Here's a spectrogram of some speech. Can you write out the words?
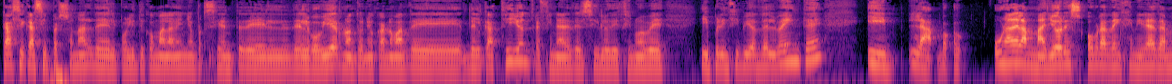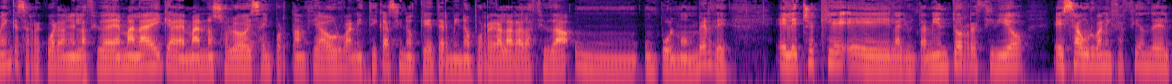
casi casi personal del político malagueño presidente del, gobierno, Antonio Cánovas del Castillo, entre finales del siglo XIX y principios del XX. Y la, una de las mayores obras de ingeniería también que se recuerdan en la ciudad de Málaga y que además no solo esa importancia urbanística, sino que terminó por regalar a la ciudad un, pulmón verde. El hecho es que eh, el ayuntamiento recibió esa urbanización del,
